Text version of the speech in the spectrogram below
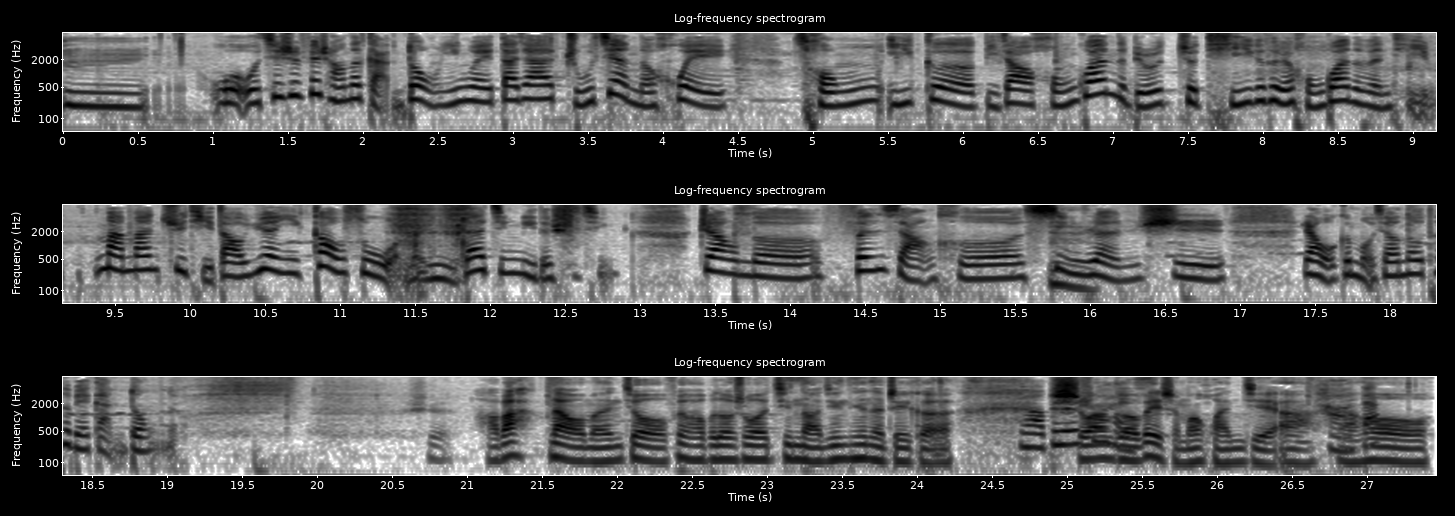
嗯，我我其实非常的感动，因为大家逐渐的会。从一个比较宏观的，比如就提一个特别宏观的问题，慢慢具体到愿意告诉我们你在经历的事情，这样的分享和信任是让我跟某香都特别感动的。是，好吧，那我们就废话不多说，进到今天的这个十万个为什么环节啊。然后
